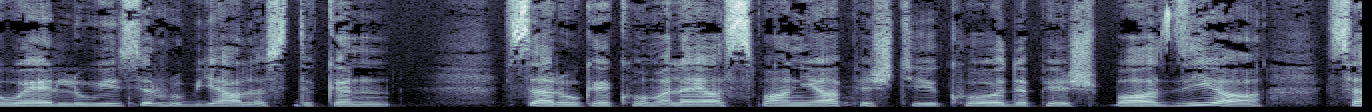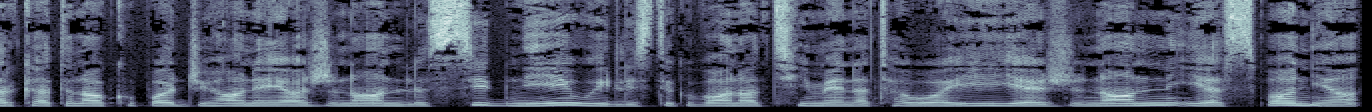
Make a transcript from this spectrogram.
و لویز روبیالس دکن. سروک کومله اسپانیا پشتی کود پیش بازیا سرکتنا کوپا جهان یا جنان لسیدنی وی لیستکوانا تیم نتوایی جنان اسپانیا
